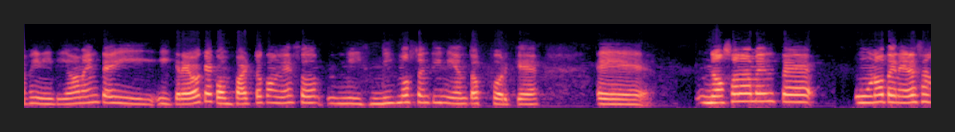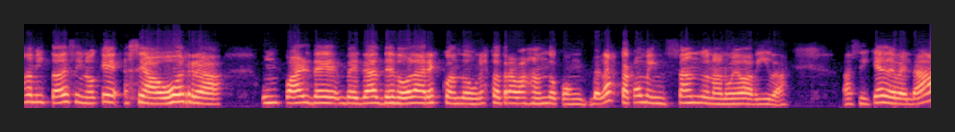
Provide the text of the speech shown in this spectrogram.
Definitivamente, y, creo que comparto con eso mis mismos sentimientos porque eh, no solamente uno tener esas amistades, sino que se ahorra un par de, de, dólares cuando uno está trabajando con, ¿verdad? Está comenzando una nueva vida. Así que de verdad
